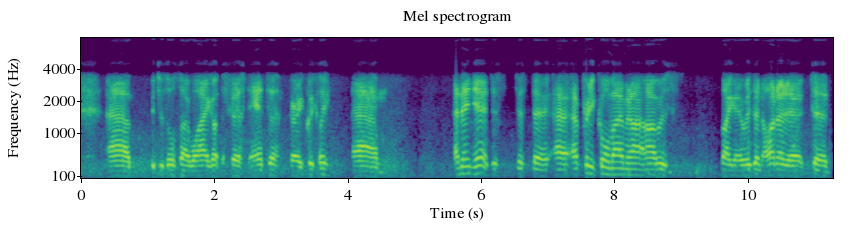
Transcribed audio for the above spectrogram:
um, which is also why I got the first answer very quickly. Um, and then, yeah, just, just a, a, pretty cool moment. I, I was like, it was an honor to, to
